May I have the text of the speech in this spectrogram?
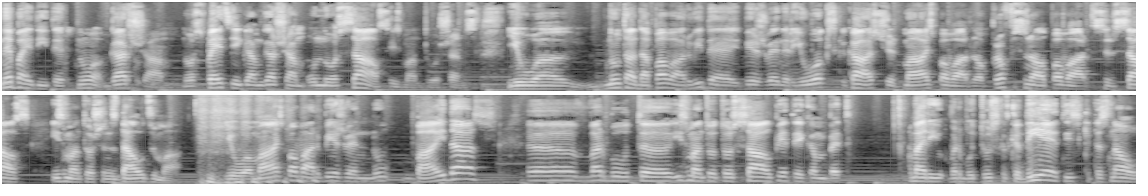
nebaidīties no garšām, no spēcīgām garšām un no sāls izmantošanas. Jo uh, nu, tādā pavāru vidē bieži vien ir joks, ka kā atšķirt mājas pavāru no profesionāla pavāra, tas ir sāls izmantošanas daudzumā. Jo mājas pavāri bieži vien nu, baidās uh, varbūt uh, izmantot to sāli pietiekami, bet Vai arī varbūt uzskata, ka diētiski tas nav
